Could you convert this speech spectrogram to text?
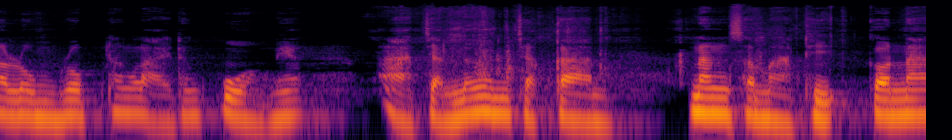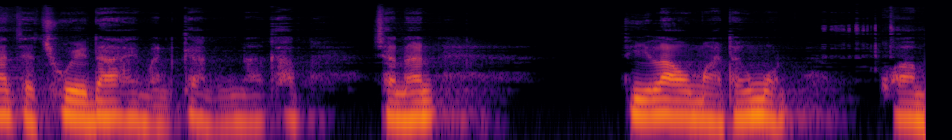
อารมณ์รบทั้งหลายทั้งปวงเนี่ยอาจจะเริ่มจากการนั่งสมาธิก็น่าจะช่วยได้เหมือนกันนะครับ ฉะนั้นที่เล่ามาทั้งหมด ความ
